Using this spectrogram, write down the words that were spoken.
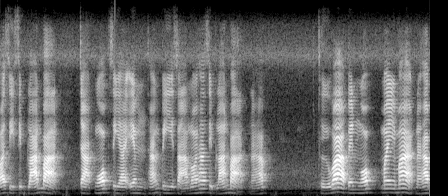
140 ล้านบาท จากงบ CRM ทั้งปี 350 ล้านบาทนะครับ ถือว่าเป็นงบไม่มากนะครับ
